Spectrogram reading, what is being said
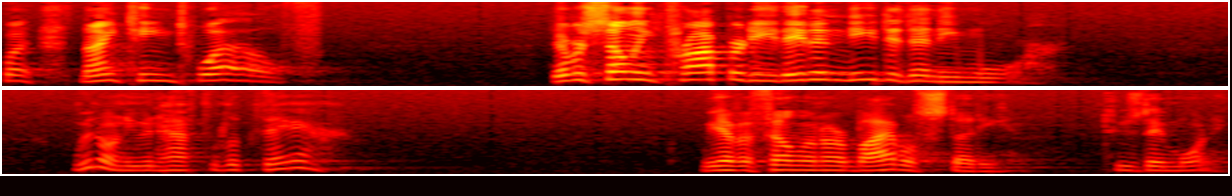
1912. They were selling property, they didn't need it anymore. We don't even have to look there. We have a fellow in our Bible study Tuesday morning.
